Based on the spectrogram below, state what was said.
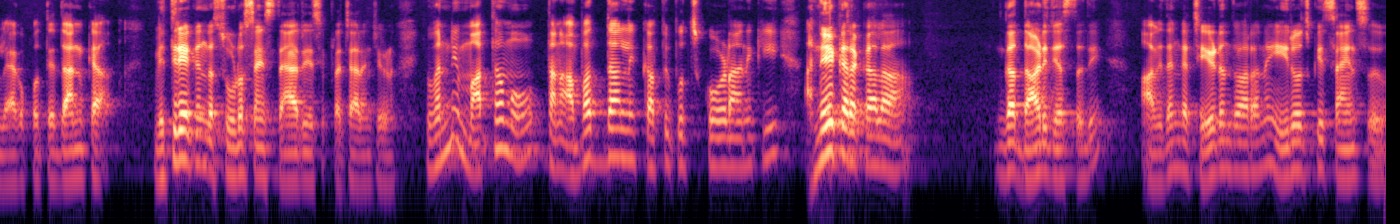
లేకపోతే దానికి వ్యతిరేకంగా సూడో సైన్స్ తయారు చేసి ప్రచారం చేయడం. ఇవన్నీ మతము తన అబద్ధాలని కప్పిపుచ్చుకోవడానికి అనేక రకాలగా దాడి చేస్తుంది. ఆ విధంగా చేయడం ద్వారానే ఈ రోజుకి సైన్స్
